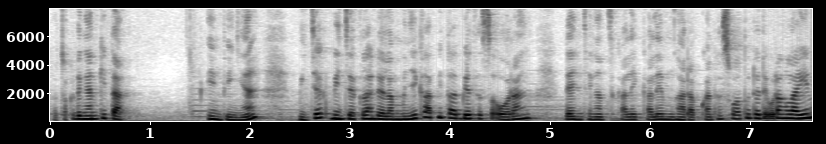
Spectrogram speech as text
cocok dengan kita. Intinya, bijak-bijaklah dalam menyikapi tabiat seseorang dan jangan sekali-kali mengharapkan sesuatu dari orang lain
